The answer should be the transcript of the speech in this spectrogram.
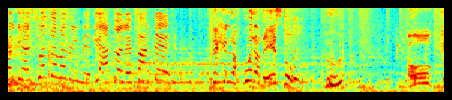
Oye, suéltame de inmediato, elefante. ¡Déjenla fuera de esto! Ok.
